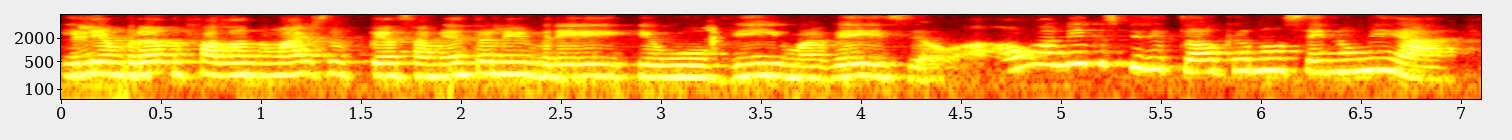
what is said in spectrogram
E lembrando, falando mais do pensamento, eu lembrei que eu ouvi uma vez um amigo espiritual que eu não sei nomear.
